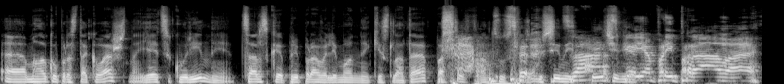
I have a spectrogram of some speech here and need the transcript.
молоко простоквашино, яйца куриные, царская приправа лимонная кислота, паштет французский с гусиной печенью Царская приправа!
